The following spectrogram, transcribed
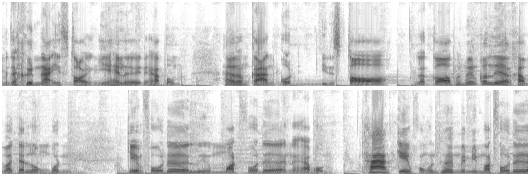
มันจะขึ้นหน้า install อย่างนี้ให้เลยนะครับผม ให้เราทำการกด install แล้วก็เพื่อนๆก็เลือกครับว่าจะลงบนเกมโฟลเดอร์หรือ mod folder นะครับผม ถ้าเกมของเพื่อนๆไม่มี mod folder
